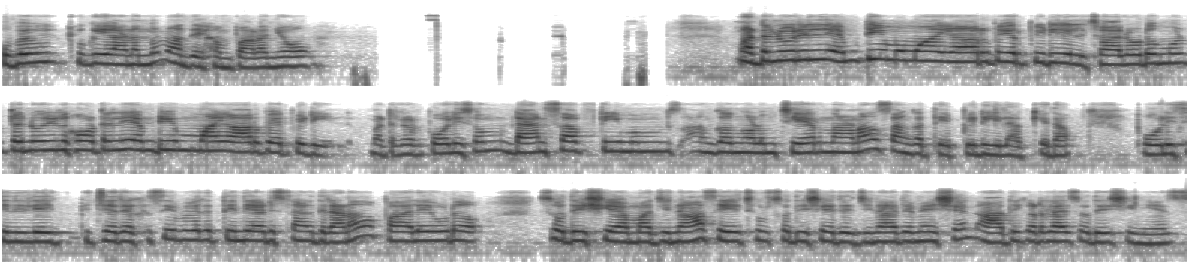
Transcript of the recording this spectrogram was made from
ഉപയോഗിക്കുകയാണെന്നും അദ്ദേഹം പറഞ്ഞു. മട്ടന്നൂരിൽ എം ഡി എമ്മുമായി ആറുപേർ പിടിയിൽ ചാലോട് മട്ടന്നൂരിൽ ഹോട്ടലിൽ എം ഡി എമ്മുമായി ആറുപേർ പിടിയിൽ. മട്ടന്നൂർ പോലീസും ഡാൻസ് ഓഫ് ടീമും അംഗങ്ങളും ചേർന്നാണ് സംഘത്തെ പിടിയിലാക്കിയത്. പോലീസിന് ലഭിച്ച രഹസ്യ വിവരത്തിന്റെ അടിസ്ഥാനത്തിലാണ് പാലയോട് സ്വദേശിയായ മജുന സേച്ചൂർ സ്വദേശി രജിന രമേശൻ ആദികടലായ സ്വദേശി നിയസ്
